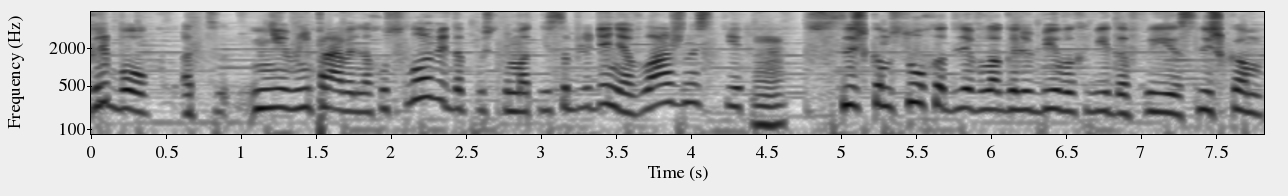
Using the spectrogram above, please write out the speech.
грибок от не- неправильных условий, допустим, от несоблюдения влажности, Мгм. слишком сухо для влаголюбивых видов и слишком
